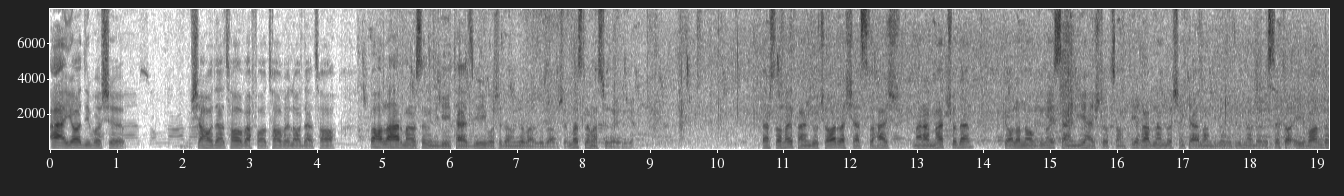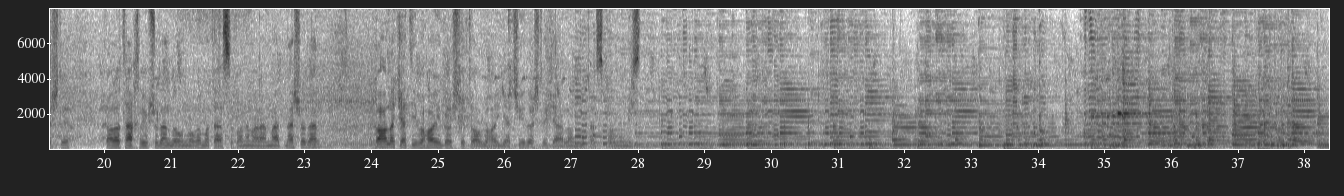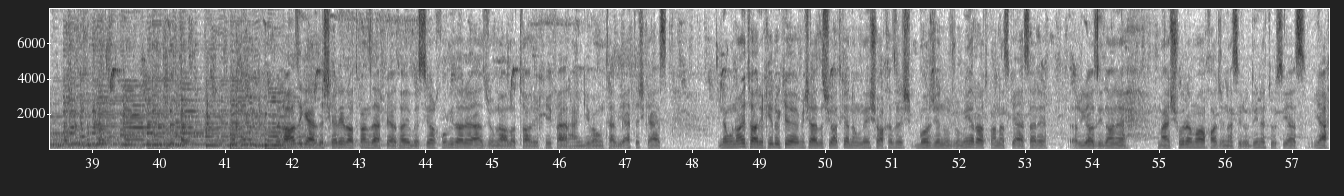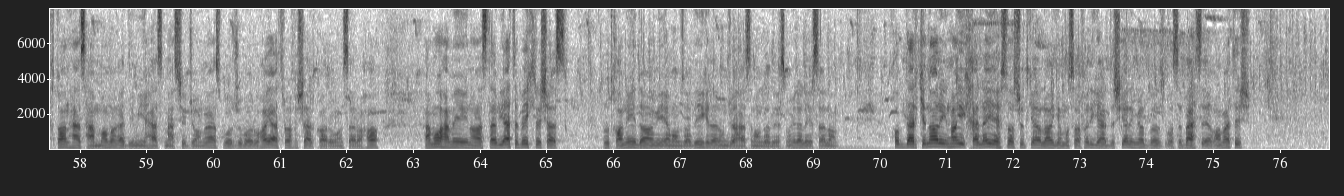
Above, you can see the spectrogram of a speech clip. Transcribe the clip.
اعیادی باشه شهادت ها وفات ها ولادت ها و حالا هر مراسم دیگه تعزیه‌ای باشه در اونجا برگزار میشه. مثل مسجدهای دیگه. در سالهای 54 و 68 مرمت شدن که حالا ناودون های سنگی 80 سانتی قبلا داشتن که الان دیگه وجود نداره. سه تا ایوان داشته که حالا تخریب شدن و اون موقع متاسفانه مرمت نشدن. و حالا کتیبه هایی داشته تابلوهای گچی داشته که الان متاسفانه نیست. لحاظ گردشگری رادکان ظرفیت های بسیار خوبی داره از جمله حالا تاریخی فرهنگی و اون طبیعتش که هست. نمونه های تاریخی رو که میشه ازش یاد کرد نمونه شاخصش برج نجومی رادکان است که اثر ریاضیدان مشهور ما خواجه نصیرالدین توسی است یختان هست حمام قدیمی هست مسجد جامع است برج و باروهای اطراف شهر کاروانسراها همه همه اینها از طبیعت بکرش است. رودخانه دائمی امامزاده که در اونجا هست امامزاده اسماعیل علیه السلام. خب در کنار اینها یک خلای احساس شد که حالا اگه مسافری گردشگری میاد واسه بحث اقامتش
